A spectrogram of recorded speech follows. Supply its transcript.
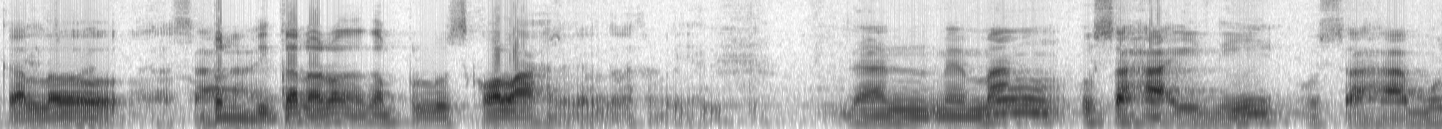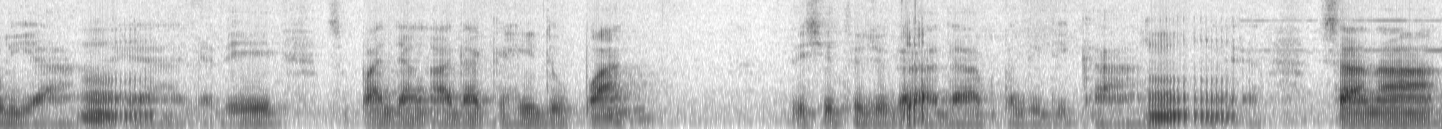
kalau pendidikan orang akan perlu sekolah kira-kira seperti itu. Dan memang usaha ini usaha mulia, ya. Jadi sepanjang ada kehidupan, di situ juga ada pendidikan. ya. Di sana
